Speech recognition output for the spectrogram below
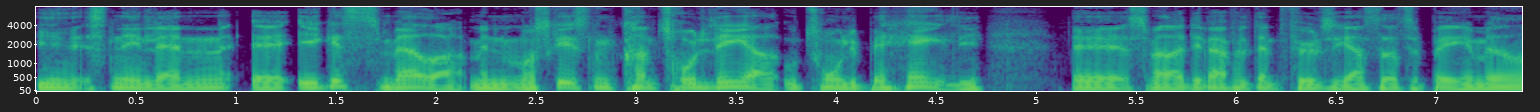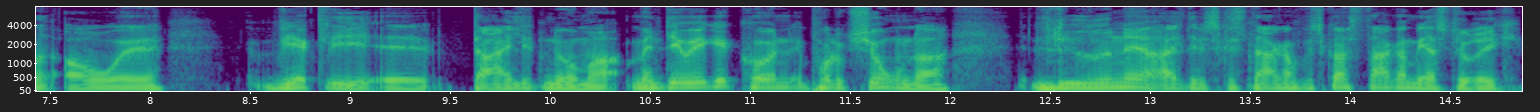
i sådan en eller anden, øh, ikke smadre, men måske sådan kontrolleret, utrolig behagelig øh, smadre. Det er i hvert fald den følelse, jeg sidder tilbage med, og øh, virkelig øh, dejligt nummer. Men det er jo ikke kun produktion og lydene og alt det, vi skal snakke om. Vi skal også snakke om jeres lyrik.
